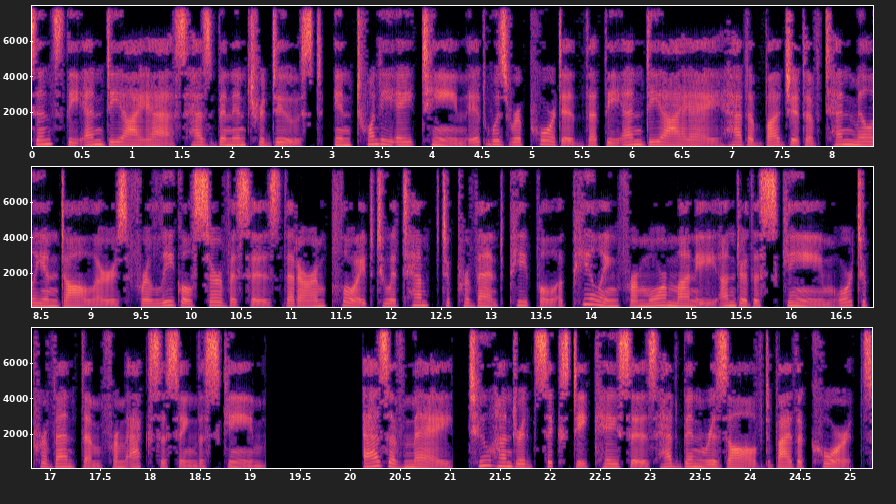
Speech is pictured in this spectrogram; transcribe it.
since the NDIS has been introduced. In 2018, it was reported that the NDIA had a budget of $10 million for legal services that are employed to attempt to prevent people appealing for more money under the scheme or to prevent them from accessing the scheme. As of May, 260 cases had been resolved by the courts,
